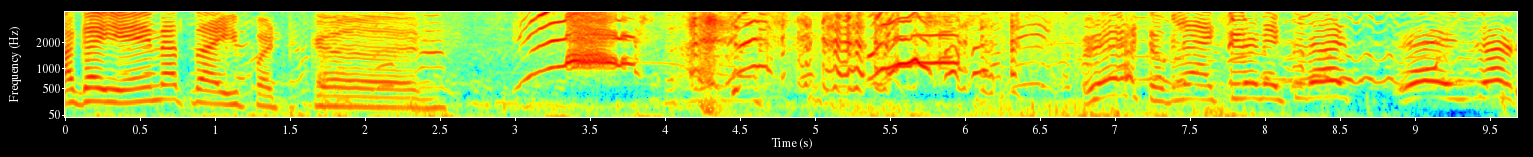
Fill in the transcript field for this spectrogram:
अगं ये ताई पटकन. टोकला accident accident a injured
